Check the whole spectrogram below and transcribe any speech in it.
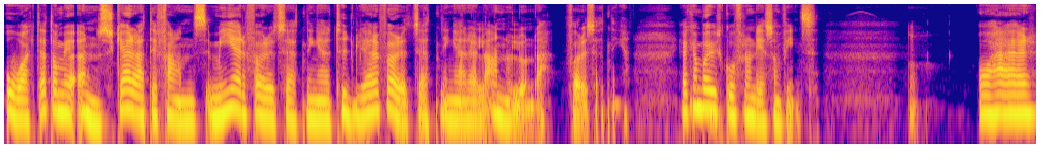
Oaktat om jag önskar att det fanns mer förutsättningar, tydligare förutsättningar eller annorlunda förutsättningar. Jag kan bara utgå från det som finns. Och här,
